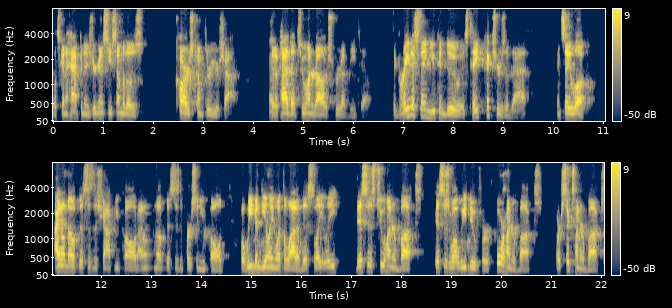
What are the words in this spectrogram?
what's going to happen is you're going to see some of those cars come through your shop that have had that $200 screwed up detail. The greatest thing you can do is take pictures of that and say look i don't know if this is the shop you called i don't know if this is the person you called but we've been dealing with a lot of this lately. This is 200 bucks. This is what we do for 400 bucks or 600 bucks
